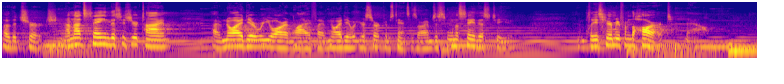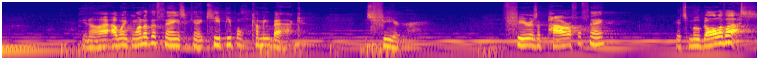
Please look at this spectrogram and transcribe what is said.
of the church. And I'm not saying this is your time. I have no idea where you are in life. I have no idea what your circumstances are. I'm just going to say this to you. And please hear me from the heart now. You know, I, I think one of the things that can keep people coming back is fear. Fear is a powerful thing. It's moved all of us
